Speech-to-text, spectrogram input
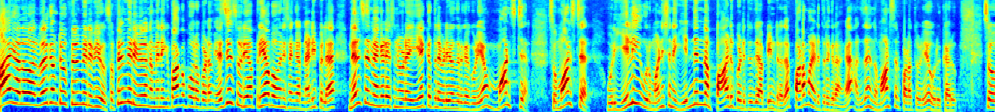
Hi hello and welcome to filmy review so filmy ரிவ்யூவில் நம்ம இன்னைக்கு பார்க்க போகிற படம் எஸ் சூர்யா பிரியா பவானி சங்கர் நடிப்பில் நெல்சன் வெங்கடேசனோட இயக்கத்தில் வெளிவந்திருக்கக்கூடிய மான்ஸ்டர் ஸோ மான்ஸ்டர் ஒரு எலி ஒரு மனுஷனை என்னென்ன பாடுபடுத்துது அப்படின்றத படமாக எடுத்துருக்கிறாங்க. அதுதான் இந்த மான்ஸ்டர் படத்துடைய ஒரு கரு. ஸோ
